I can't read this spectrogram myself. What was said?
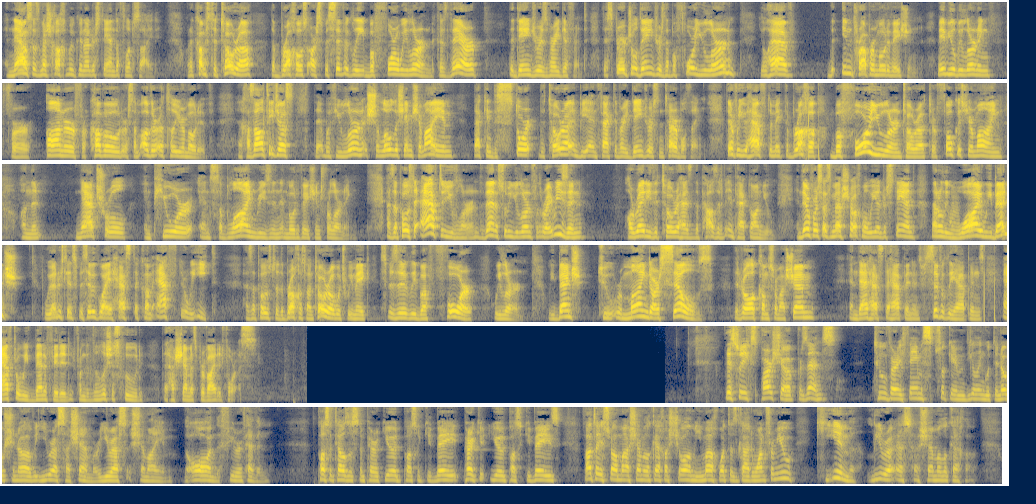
And now, says Meshech, we can understand the flip side. When it comes to Torah, the brachos are specifically before we learn, because there, the danger is very different. The spiritual danger is that before you learn, you'll have the improper motivation. Maybe you'll be learning for honor, for kavod, or some other ulterior motive. And Chazal teach us that if you learn shalol l'shem shemayim, that can distort the Torah and be, in fact, a very dangerous and terrible thing. Therefore, you have to make the bracha before you learn Torah to focus your mind on the natural and pure and sublime reason and motivation for learning. As opposed to after you've learned, then assuming you learned for the right reason, already the Torah has the positive impact on you. And therefore, says Meshech Chochmah, we understand not only why we bench, but we understand specifically why it has to come after we eat as opposed to the brachas on Torah, which we make specifically before we learn. We bench to remind ourselves that it all comes from Hashem, and that has to happen, and specifically happens after we've benefited from the delicious food that Hashem has provided for us. This week's Parsha presents two very famous psukim dealing with the notion of Yiras Hashem or Yiras Shemayim, the awe and the fear of heaven. The pasuk tells us in Perak Yud, pasuk Yud, Be, Perak Yud, pasuk Yud Beis, Vata Yisrael Ma Hashem Elokecha Shoal Mimach. What does God want from you? Kiim Lira Es Hashem Elokecha.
